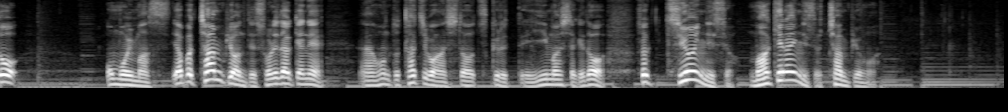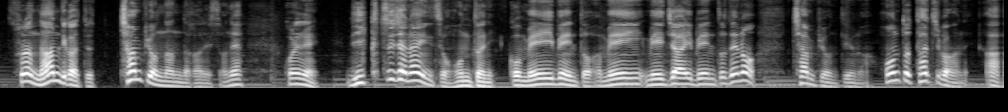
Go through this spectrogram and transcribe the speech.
と思います。やっぱチャンピオンってそれだけねほんと立場が下を作るって言いましたけどそれ強いんですよ。負けないんですよチャンピオンは。それは何でかっていうとチャンピオンなんだからですよね。これね理屈じゃないんですよ本当に。こうメインイベントメインメジャーイベントでのチャンピオンっていうのは。本当立場がねあ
